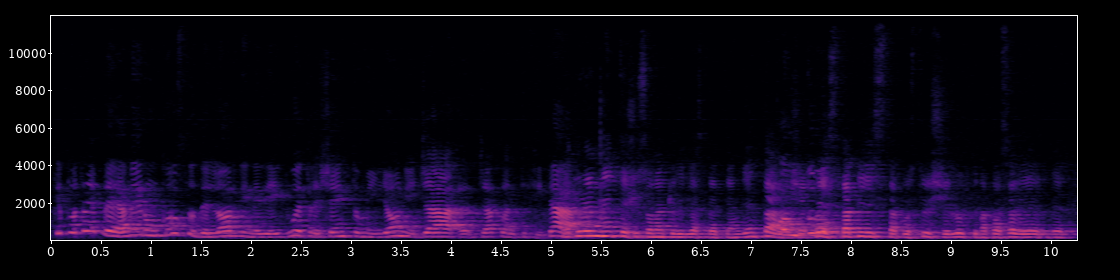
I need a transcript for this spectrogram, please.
che potrebbe avere un costo dell'ordine dei 200-300 milioni già, già, quantificati. Naturalmente ci sono anche degli aspetti ambientali, cioè questa pista costruisce l'ultima cosa verde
